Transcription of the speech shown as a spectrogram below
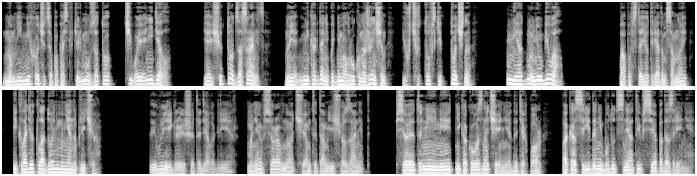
но мне не хочется попасть в тюрьму за то, чего я не делал. Я еще тот засранец, но я никогда не поднимал руку на женщин и уж чертовски точно ни одну не убивал. Папа встает рядом со мной и кладет ладонь мне на плечо. Ты выиграешь это дело, Гриер. Мне все равно, чем ты там еще занят. Все это не имеет никакого значения до тех пор, пока с Рида не будут сняты все подозрения.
